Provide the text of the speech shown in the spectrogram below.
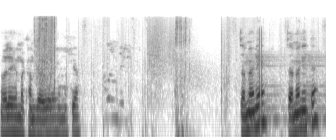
ولا يهمك حمزة ولا يهمك يا سامعني؟ سامعني أنت؟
